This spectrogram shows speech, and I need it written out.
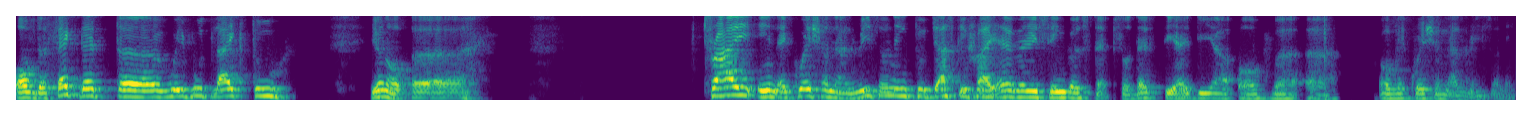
of the fact that uh, we would like to, you know, uh, try in equational reasoning to justify every single step. So that's the idea of, uh, uh, of equational reasoning.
